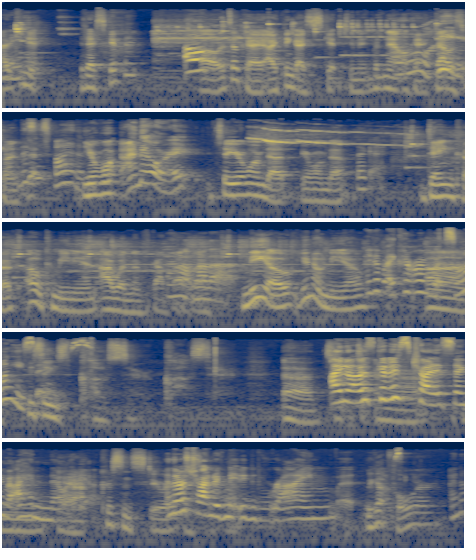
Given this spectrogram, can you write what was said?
You look really I can't. Did I skip it? Oh. Oh, it's okay. I think I skipped too many. But now, okay, Oh, that was fun. this is fun. You're war- I know, right? So you're warmed up. You're warmed up. Okay. Dane Cook. Oh, comedian. I wouldn't have got I that. don't know that. Ne-Yo. You know Ne-Yo. I know, but I couldn't remember what Uh, song he, sings. he sings. closer, closer. Uh, I know. I was gonna uh, try to sing, but I had no yeah, idea. Kristen Stewart. And there was trying to maybe rhyme, but We got four. I know.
